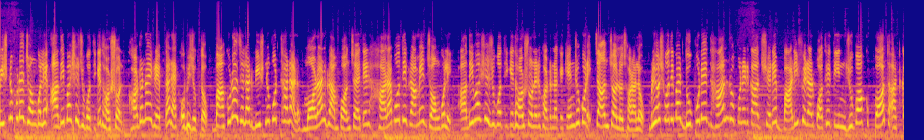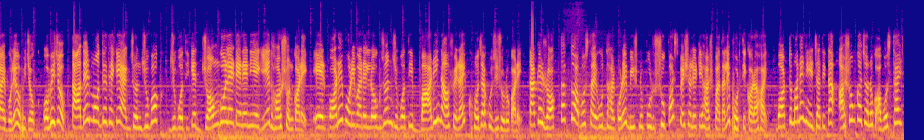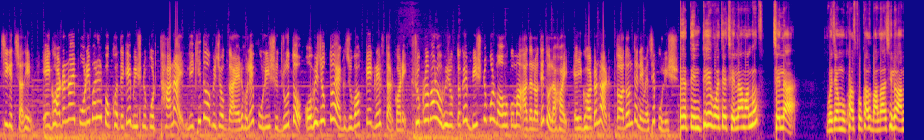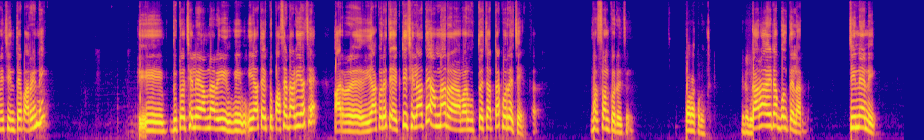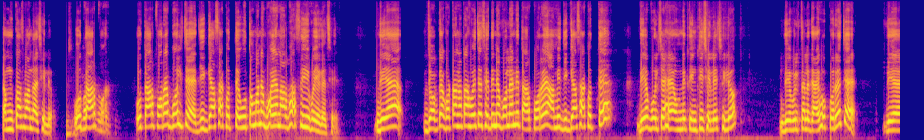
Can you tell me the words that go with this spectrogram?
বিষ্ণুপুরের জঙ্গলে আদিবাসী যুবতীকে ধর্ষণ। ঘটনায় গ্রেপ্তার এক অভিযুক্ত। বাঁকুড়া জেলার বিষ্ণুপুর থানার মরার গ্রাম পঞ্চায়েতের হারাপতি গ্রামের জঙ্গলে আদিবাসী যুবতীকে ধর্ষণের ঘটনাকে কেন্দ্র করে চাঞ্চল্য ছড়ালো। বৃহস্পতিবার দুপুরে ধান রোপণের কাজ সেরে বাড়ি ফেরার পথে তিন যুবক পথ আটকায় বলে অভিযোগ। অভিযোগ, তাদের মধ্যে থেকে একজন যুবক যুবতীকে জঙ্গলে টেনে নিয়ে গিয়ে ধর্ষণ করে। এরপরে পরিবারের লোকজন যুবতী বাড়ি না ফেরায় খোঁজাখুঁজি শুরু করে। তাকে রক্তাক্ত অবস্থায় উদ্ধার করে বিষ্ণুপুর সুপার স্পেশালিটি হাসপাতালে ভর্তি করা হয়। বর্তমানে নির্যাতিতা আশঙ্কাজনক অবস্থায় চিকিৎসাধীন। এই ঘটনায় পরিবারের পক্ষ থেকে বিষ্ণুপুর থানায় লিখিত অভিযোগ দায়ের হলে পুলিশ দ্রুত অভিযুক্ত এক যুবককে গ্রেফতার করে। শুক্রবার অভিযুক্তকে বিষ্ণুপুর মহকুমা আদালতে তোলা হয়। এই ঘটনার তদন্তে নেমেছে পুলিশ। তিনটি বলছে ছেলা মানুষ, ছেলা। বলছে মুখাস ফুখাস বাঁধা ছিল, আমি চিনতে পারিনি। দুটো ছেলে আপনার ইয়াতে একটু পাশে দাঁড়িয়ে আছে আর ইয়া করেছে একটি ছেলাতে আপনার আমার অত্যাচারটা করেছে ধর্ষণ করেছে। কারা করেছে? এটা কারা এটা বলতে লাগবে চিনেনি। তা মুখাস বাঁধা ছিল। ও তারপর ও তারপরে বলছে জিজ্ঞাসা করতে ও তো মানে ভয়ে নার্ভাসই হয়ে গেছে। দিয়ে জবকে ঘটনাটা হয়েছে সেদিনে বলেনি তারপরে আমি জিজ্ঞাসা করতে দিয়ে বলছে হ্যাঁ অমনি তিনটি ছেলে ছিল। দিয়ে বলছে তাহলে যাই হোক করেছে। দিয়ে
